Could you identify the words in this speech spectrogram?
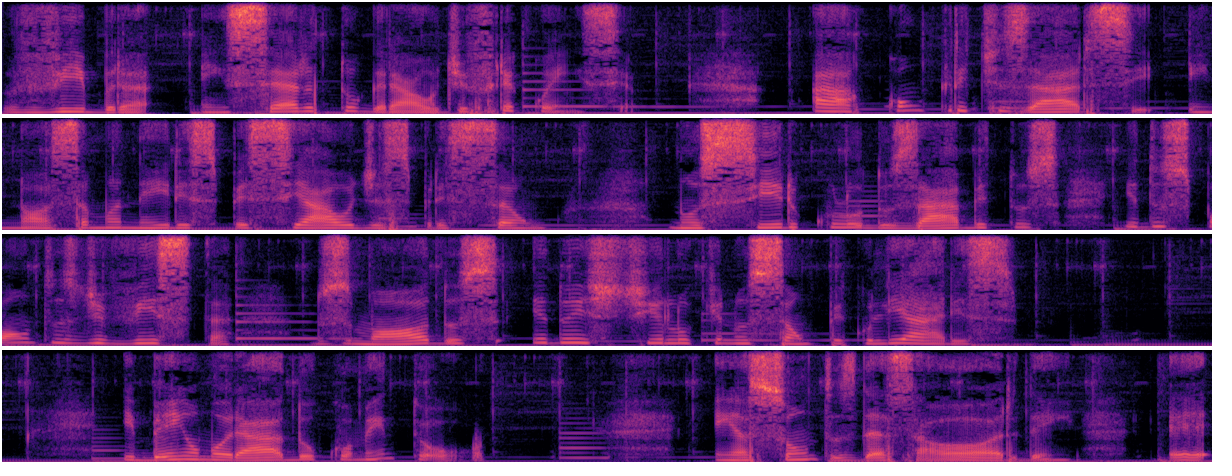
vibra em certo grau de frequência, a concretizar-se em nossa maneira especial de expressão no círculo dos hábitos e dos pontos de vista, dos modos e do estilo que nos são peculiares. E bem-humorado comentou: Em assuntos dessa ordem, é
